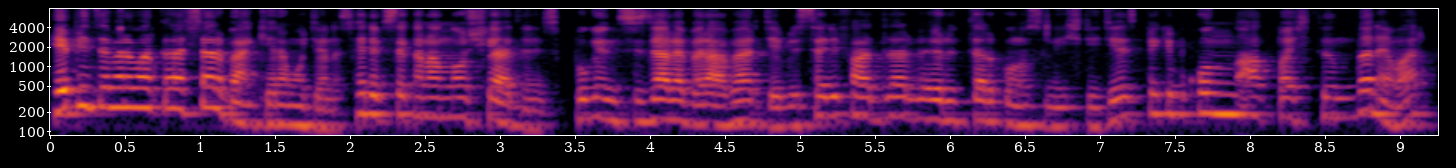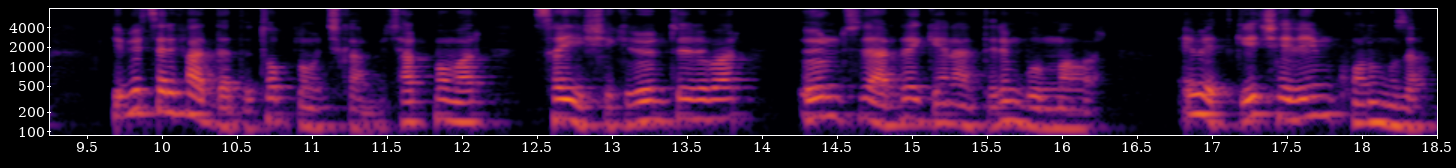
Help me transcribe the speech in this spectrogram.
Hepinize merhaba arkadaşlar ben Kerem Hocanız. Hedefse kanalına hoş geldiniz. Bugün sizlerle beraber cebirsel ifadeler ve örüntüler konusunu işleyeceğiz. Peki bu konunun alt başlığında ne var? Cebirsel ifadelerde toplama, çıkarma, çarpma var. Sayı, şekil örüntüleri var. Örüntülerde genel terim bulma var. Evet geçelim konumuza.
